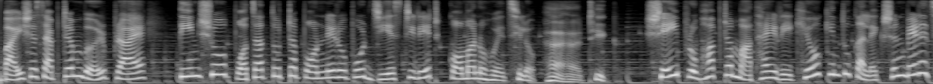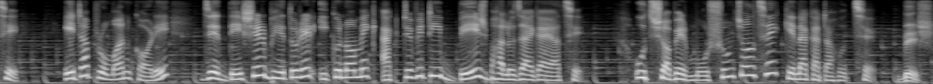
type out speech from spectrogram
বাইশে সেপ্টেম্বর প্রায় তিনশো পঁচাত্তরটা পণ্যের ওপর জিএসটি রেট কমানো হয়েছিল। হ্যাঁ হ্যাঁ ঠিক। সেই প্রভাবটা মাথায় রেখেও কিন্তু কালেকশন বেড়েছে। এটা প্রমাণ করে যে দেশের ভেতরের ইকোনমিক অ্যাক্টিভিটি বেশ ভালো জায়গায় আছে। উৎসবের মরশুম চলছে কেনাকাটা হচ্ছে। বেশ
